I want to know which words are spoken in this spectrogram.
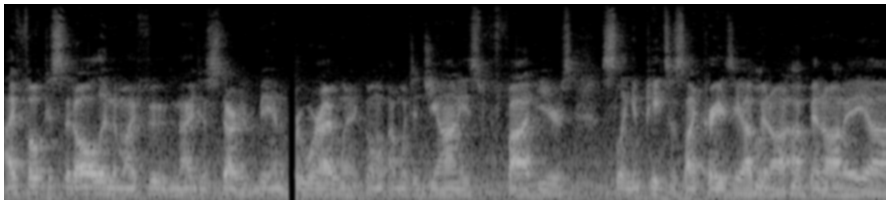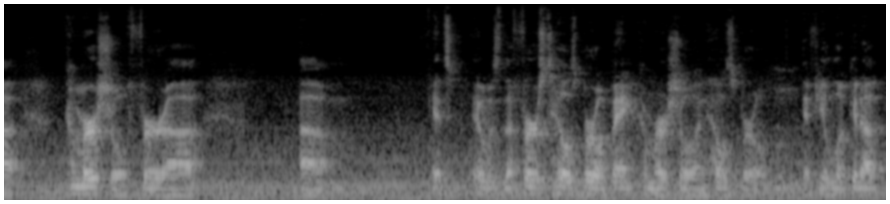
I focused it all into my food, and I just started being everywhere I went. Going, I went to Gianni's for five years, slinging pizzas like crazy. I've been on, I've been on a uh, commercial for. Uh, um, it's it was the first Hillsboro Bank commercial in Hillsboro. Mhm. If you look it up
